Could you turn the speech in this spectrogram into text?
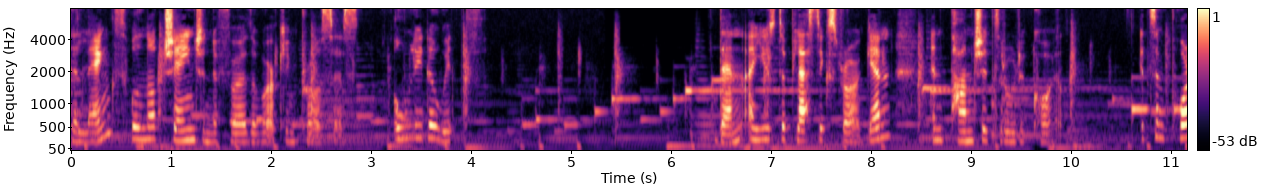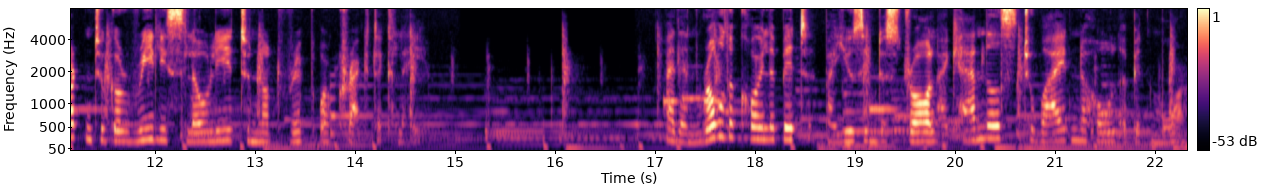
The length will not change in the further working process, only the width. Then I use the plastic straw again and punch it through the coil. It's important to go really slowly to not rip or crack the clay. I then roll the coil a bit by using the straw-like handles to widen the hole a bit more.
